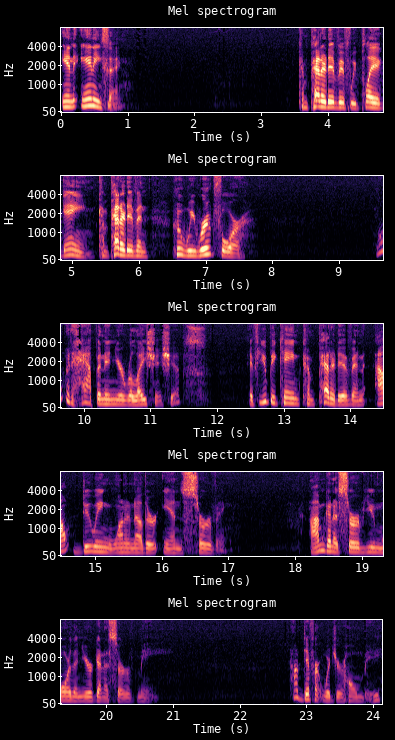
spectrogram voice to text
in anything competitive if we play a game, competitive in who we root for. What would happen in your relationships if you became competitive and outdoing one another in serving? I'm going to serve you more than you're going to serve me. How different would your home be?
